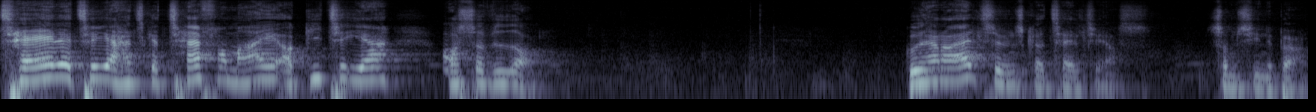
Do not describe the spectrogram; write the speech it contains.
tale til jer, han skal tage fra mig og give til jer, og så videre. Gud han har altid ønsket at tale til os, som sine børn.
